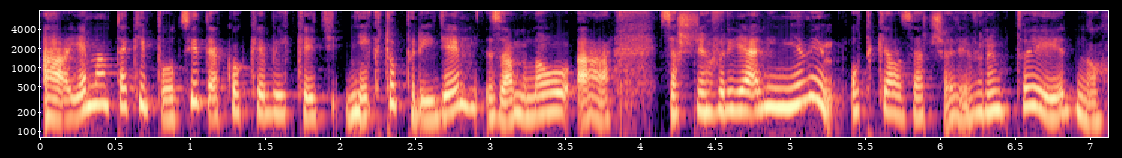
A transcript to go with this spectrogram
A ja mám taký pocit, ako keby, keď niekto príde za mnou a začne hovoriť, ja ani neviem, odkiaľ začať. Ja hovorím, to je jedno.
